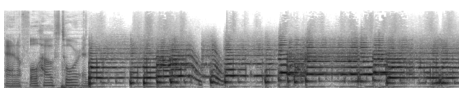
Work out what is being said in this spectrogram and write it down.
and a full house tour and Thank you.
